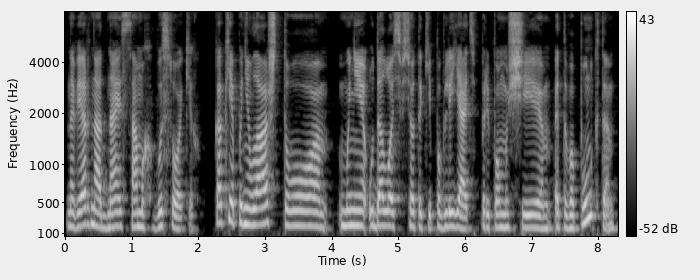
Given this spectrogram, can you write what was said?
наверное, одна из самых высоких. Как я поняла, что мне удалось все-таки повлиять при помощи этого пункта,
